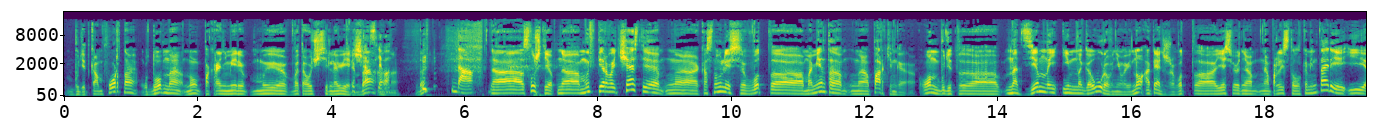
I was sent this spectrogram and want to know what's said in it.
будет комфортно, удобно. Ну, по крайней мере, мы в это очень сильно верим, да, Анна? Да. Да. А, слушайте, а, мы в первой части а, коснулись вот момента паркинга. Он будет надземный и многоуровневый. Но, опять же, вот я сегодня пролистывал комментарии, и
